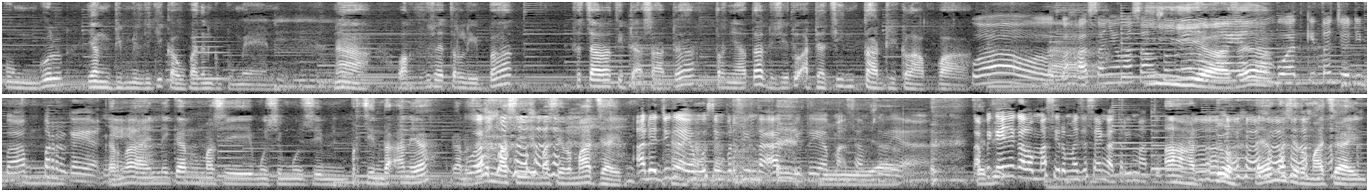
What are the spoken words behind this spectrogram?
unggul yang dimiliki Kabupaten Kebumen. Nah, waktu itu saya terlibat secara tidak sadar ternyata di situ ada cinta di kelapa. Wow, Nah, bahasanya Mas Samsul ini iya, saya- membuat kita jadi baper kayaknya. Karena ya. ini kan masih musim-musim percintaan ya. Karena saya kan masih masih remaja ini. ada juga ya musim percintaan gitu ya Pak Iya. Samsul ya. Tapi kayaknya kalau masih remaja saya nggak terima tuh. Aduh, saya masih remaja ini.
